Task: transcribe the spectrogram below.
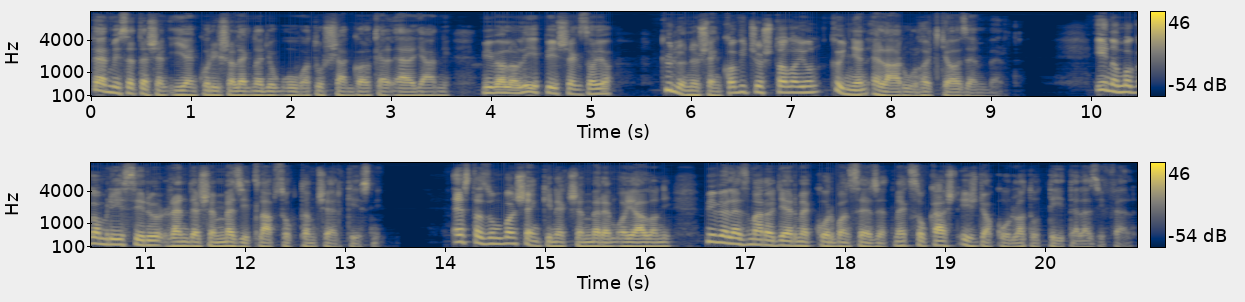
Természetesen ilyenkor is a legnagyobb óvatossággal kell eljárni, mivel a lépések zaja, különösen kavicsos talajon könnyen elárulhatja az embert. Én a magam részéről rendesen mezitláb szoktam cserkészni. Ezt azonban senkinek sem merem ajánlani, mivel ez már a gyermekkorban szerzett megszokást és gyakorlatot tételezi fel.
